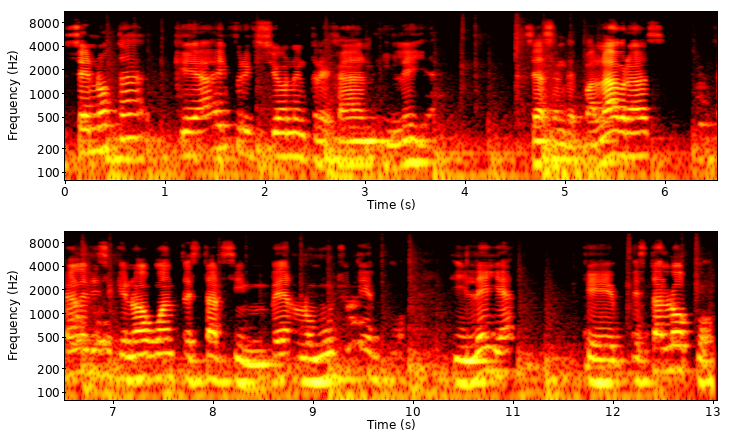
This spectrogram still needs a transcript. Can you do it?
Se nota que hay fricción entre Han y Leia. Se hacen de palabras, han le dice que no aguanta estar sin verlo mucho tiempo. Y Leia, que está loco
